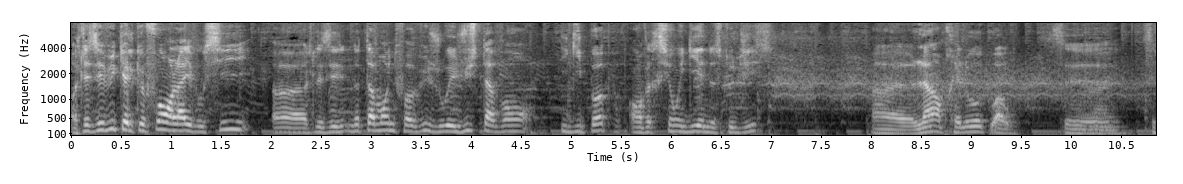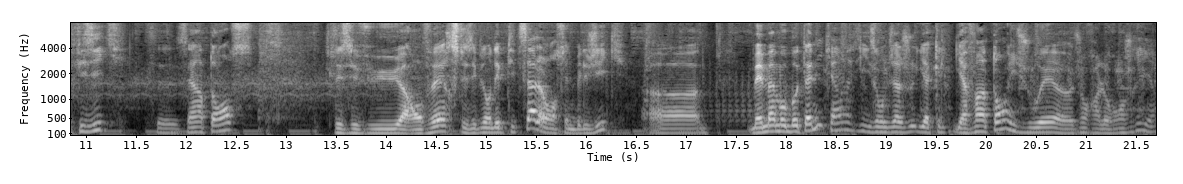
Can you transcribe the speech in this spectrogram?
Moi, je les ai vus quelques fois en live aussi. Euh, je les ai notamment une fois vus jouer juste avant Iggy Pop en version Iggy and the Stooges. Euh, L'un après l'autre, waouh. C'est physique, c'est intense. Je les ai vus à Anvers, je les ai vus dans des petites salles à l'ancienne Belgique. Euh, mais même au Botanique, hein, ils ont déjà joué. Il y a, quelques- il y a 20 ans, ils jouaient euh, genre à l'Orangerie. hein.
